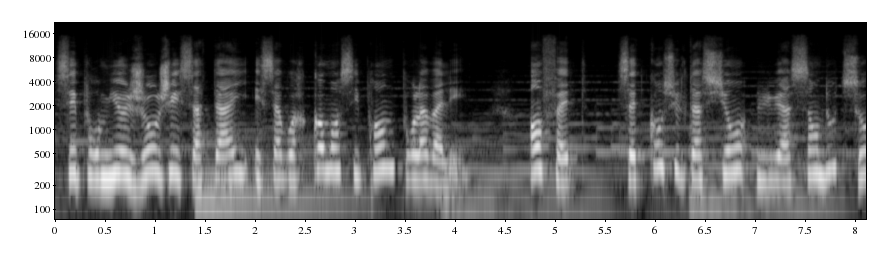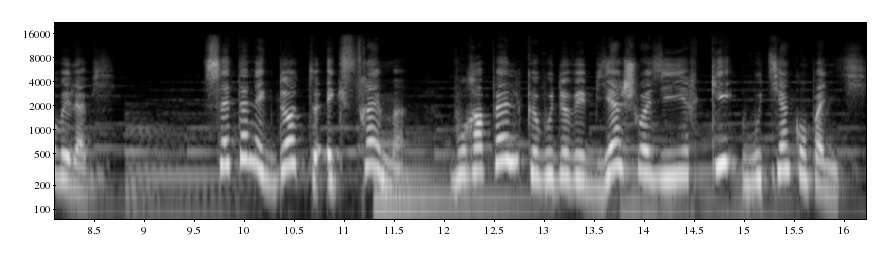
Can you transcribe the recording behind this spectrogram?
c'est pour mieux jauger sa taille et savoir comment s'y prendre pour l'avaler. En fait, cette consultation lui a sans doute sauvé la vie. Cette anecdote extrême vous rappelle que vous devez bien choisir qui vous tient compagnie.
